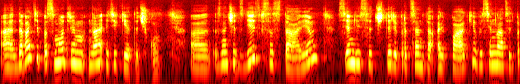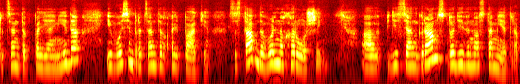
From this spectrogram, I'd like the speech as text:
А, давайте посмотрим на этикеточку. А, значит, здесь в составе 74% альпаки, 18% полиамида и 8% альпаки. Состав довольно хороший. 50 а, грамм, 190 метров.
